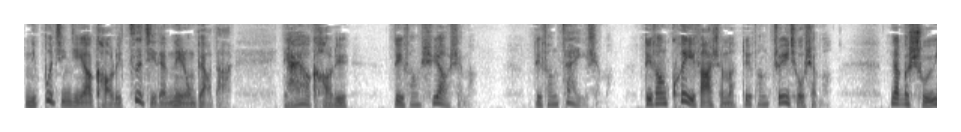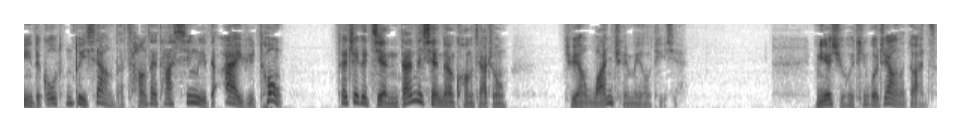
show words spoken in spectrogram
你不仅仅要考虑自己的内容表达，你还要考虑对方需要什么，对方在意什么。对方匮乏什么？对方追求什么？那个属于你的沟通对象的，藏在他心里的爱与痛，在这个简单的线段框架中，居然完全没有体现。你也许会听过这样的段子：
